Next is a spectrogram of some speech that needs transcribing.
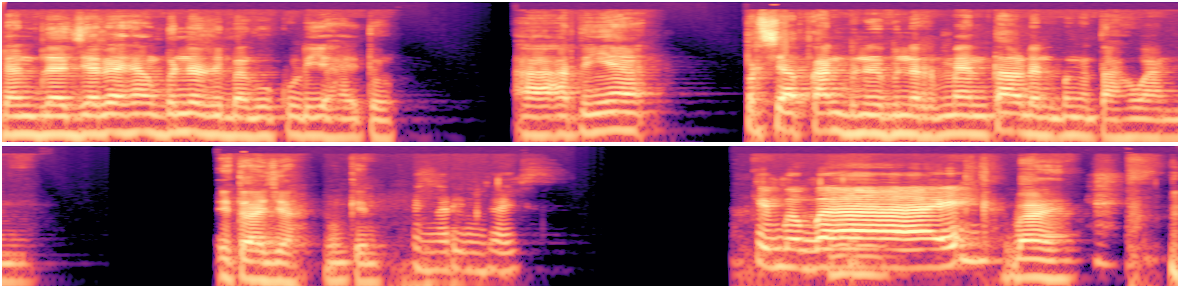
dan belajarnya yang benar di bangku kuliah itu. Uh, artinya persiapkan benar-benar mental dan pengetahuan. Itu aja mungkin. dengerin guys. Oke, bye bye. Bye.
